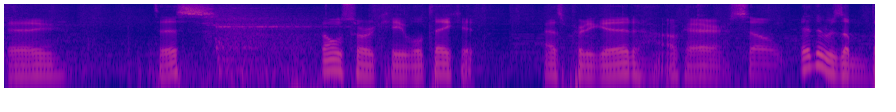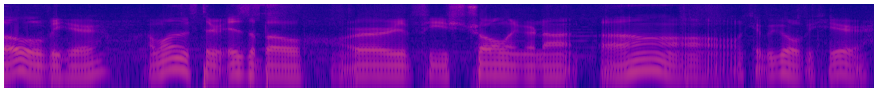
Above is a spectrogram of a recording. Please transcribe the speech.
Okay. This. Stone sword key, we'll take it. That's pretty good. Okay, so there was a bow over here. I wonder if there is a bow or if he's trolling or not. Oh, okay, we go over here.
